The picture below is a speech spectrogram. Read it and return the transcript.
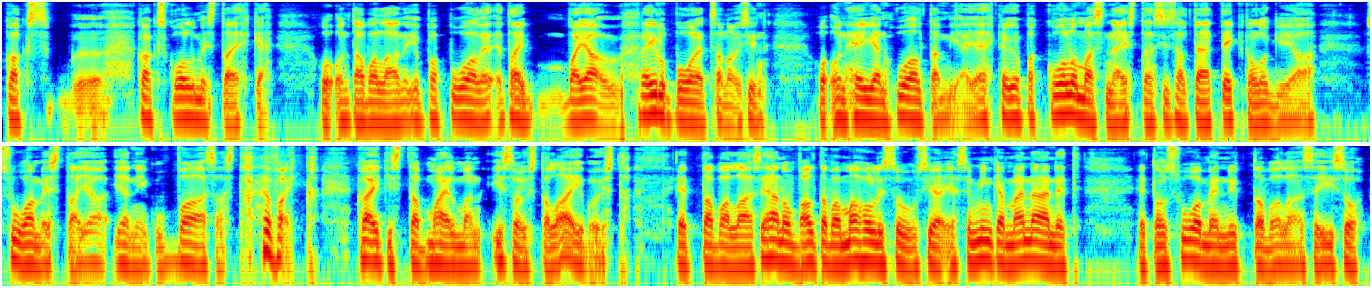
kaksi, kaksi kolmesta ehkä on, on tavallaan jopa puolet, tai vaja, reilu puolet sanoisin, on heidän huoltamia. Ja ehkä jopa kolmas näistä sisältää teknologiaa Suomesta ja, ja niin kuin Vaasasta, vaikka kaikista maailman isoista laivoista. Että tavallaan sehän on valtava mahdollisuus ja, ja se minkä mä näen, että, että on Suomen nyt tavallaan se iso –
